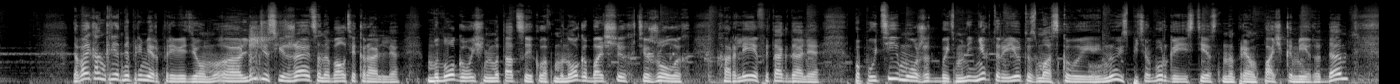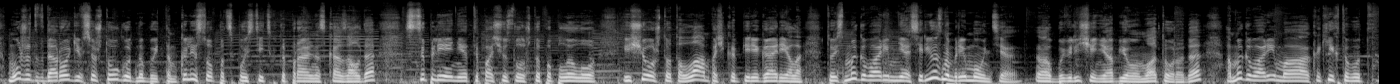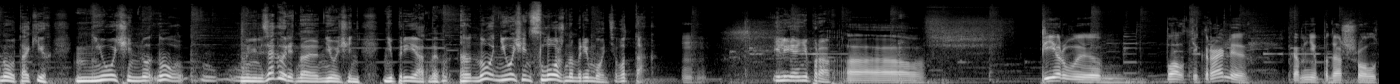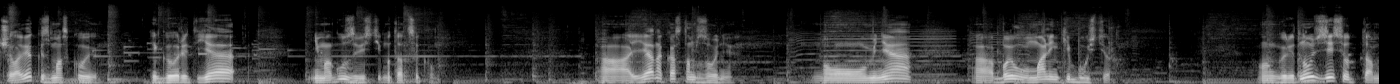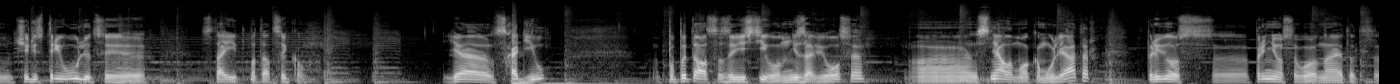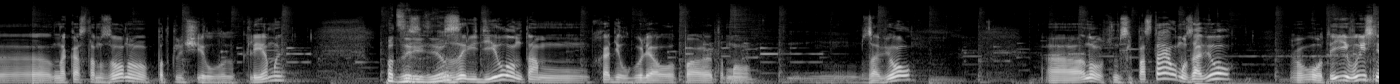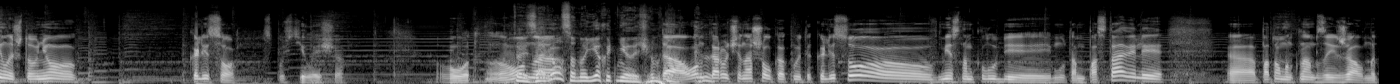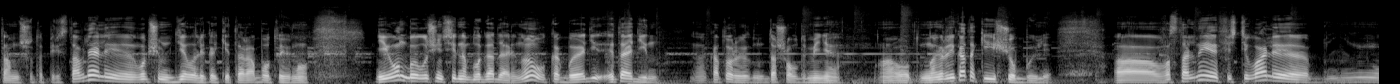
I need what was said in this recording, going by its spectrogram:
Давай конкретный пример приведем. Э, Люди съезжаются на Балтик Ралли. Много очень мотоциклов, много больших, тяжелых Харлеев и так далее. По пути, может быть, некоторые едут из Москвы, ну, из Петербурга, естественно, прям пачками едут, да? Может в дороге все что угодно быть, там, колесо подспустить, как ты правильно сказал, да? Сцепление, ты почувствовал, что поплыло, еще что-то, лампочка перегорела. То есть мы говорим не о серьезном ремонте, а об увеличении объема мотора, да? А мы говорим о каких-то вот, ну, таких не очень, ну, ну, ну, нельзя говорить не очень неприятных, э, но не очень сложном ремонте, вот так. Или я не прав? А, Первый Балтик ралли ко мне подошел человек из Москвы и говорит, я не могу завести мотоцикл. А я на кастом-зоне. Но у меня а, был маленький бустер. Он говорит, ну здесь вот там через три улицы стоит мотоцикл. Я сходил, попытался завести, он не завелся. А, Снял ему аккумулятор, привез, э, принес его на этот э, на кастом-зону, подключил клеммы, Подзарядил. зарядил, он там ходил, гулял по этому, завел, А, ну, в смысле, поставил ему, завел, вот, и выяснилось, что у него колесо спустило еще. Вот. То есть Он, а, завелся, но ехать не на чем. да, он, короче, нашел какое-то колесо в местном клубе, ему там поставили. Э, Потом он к нам заезжал, мы там что-то переставляли, в общем, делали какие-то работы ему. И он был очень сильно благодарен. Ну, как бы один- это один, э, который дошел до меня. А Вот. Наверняка такие еще были. А в остальные фестивали,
